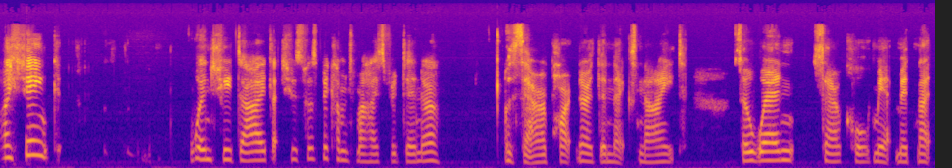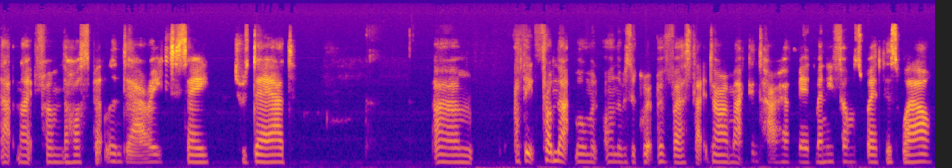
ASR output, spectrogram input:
I think when she died, like she was supposed to be coming to my house for dinner with Sarah partner the next night. So when Sarah called me at midnight that night from the hospital in Derry to say she was dead, um, I think from that moment on, there was a group of us, like Darragh MacIntyre, have made many films with as well.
